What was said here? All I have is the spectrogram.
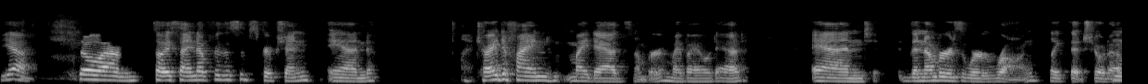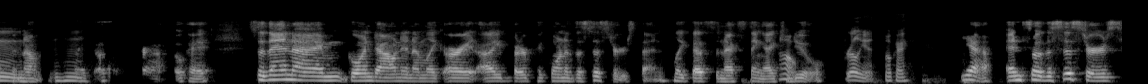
yeah. So um so I signed up for the subscription and I tried to find my dad's number, my bio dad, and the numbers were wrong, like that showed up. Mm, And I'm mhm. like, oh crap. Okay. So then I'm going down and I'm like, all right, I better pick one of the sisters then. Like that's the next thing I can Oh. do. Brilliant. Okay. Yeah. And so the sisters,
